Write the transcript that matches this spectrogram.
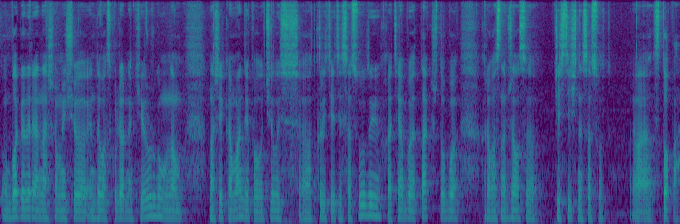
Благодаря нашим еще эндоваскулярным хирургам, нам, нашей команде получилось открыть эти сосуды хотя бы так, чтобы кровоснабжался частично сосуд, э, стопа.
